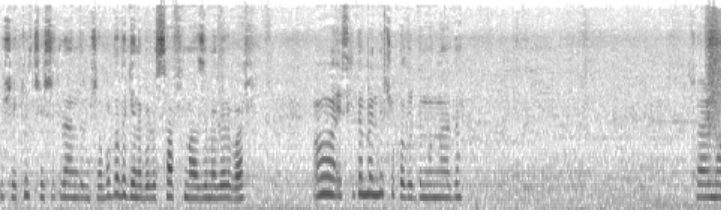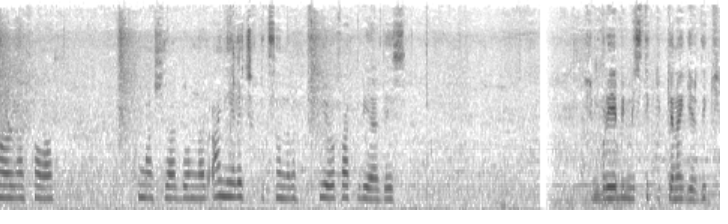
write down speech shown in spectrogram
bu şekil çeşitlendirmişler. Burada da gene böyle saf malzemeleri var. Aa eskiden ben ne çok alırdım bunlardan. Fermuarlar falan. Kumaşlar, donlar. Aynı yere çıktık sanırım. Yok farklı bir yerdeyiz. Şimdi buraya bir mistik dükkana girdik.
